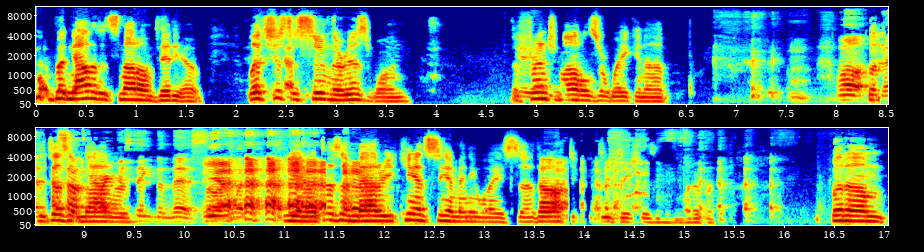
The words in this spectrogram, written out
but now that it's not on video, let's just Yeah. assume there is one. The Yeah, yeah. French models are waking up. Well, But that, it doesn't sounds more matter. interesting than this. So Yeah. what- Yeah, it doesn't matter. You can't see them anyway, so they'll have to do dishes and whatever. But um,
